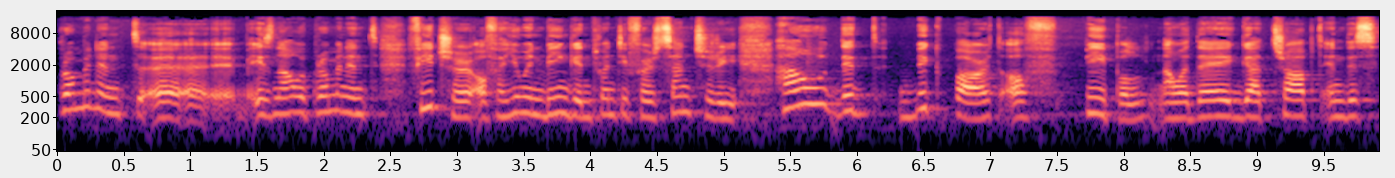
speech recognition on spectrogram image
prominent uh, is now a prominent feature of a human being in 21st century how did big part of people nowadays get trapped in this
